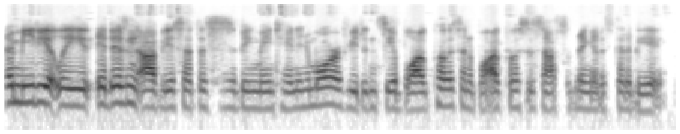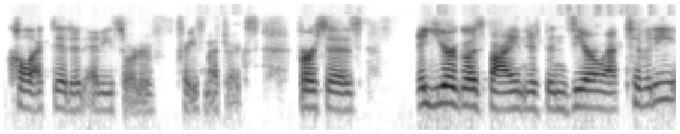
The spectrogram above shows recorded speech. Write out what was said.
immediately it isn't obvious that this isn't being maintained anymore if you didn't see a blog post and a blog post is not something that is going to be collected in any sort of trace metrics versus a year goes by and there's been zero activity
